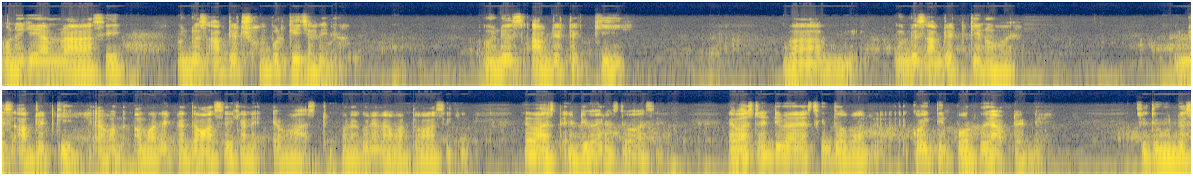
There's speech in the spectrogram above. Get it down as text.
অনেকেই আমরা আছি উইন্ডোজ আপডেট সম্পর্কেই জানি না। উইন্ডোজ আপডেটটা কি? বা উইন্ডোজ আপডেট কেন হয়? উইন্ডোজ আপডেট কি? এখন আমার একটা দেওয়া আছে এখানে এভাস্ট মনে করেন আমার দেওয়া আছে কি? এভাস্ট অ্যান্টিভাইরাস দেওয়া আছে। এভাস্ট অ্যান্টিভাইরাস কিন্তু আবার কয়েকদিন পর পরই আপডেট নেই যদি উইন্ডোজ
